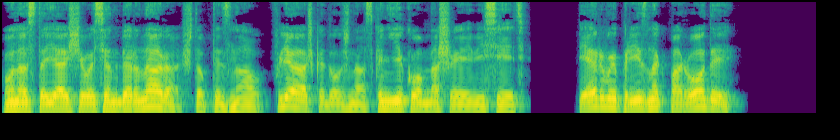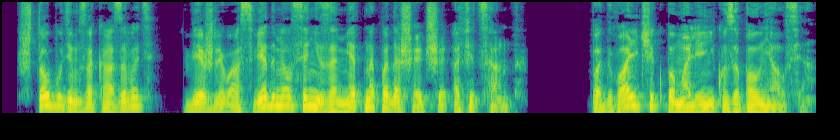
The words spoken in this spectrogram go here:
«У настоящего Сен-Бернара, чтоб ты знал, фляжка должна с коньяком на шее висеть. Первый признак породы». «Что будем заказывать?» – вежливо осведомился незаметно подошедший официант. Подвальчик помаленьку заполнялся.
